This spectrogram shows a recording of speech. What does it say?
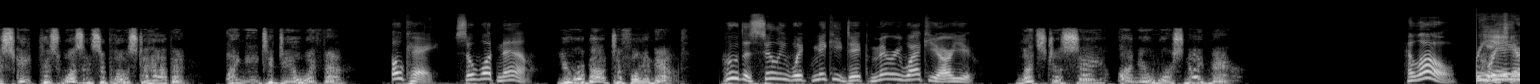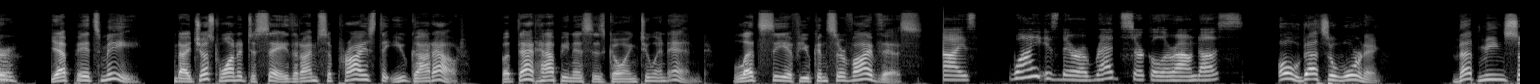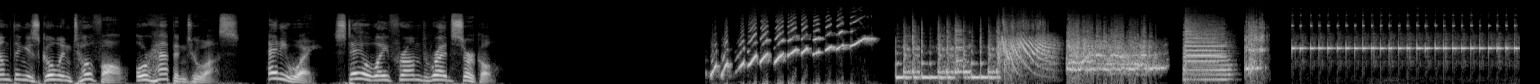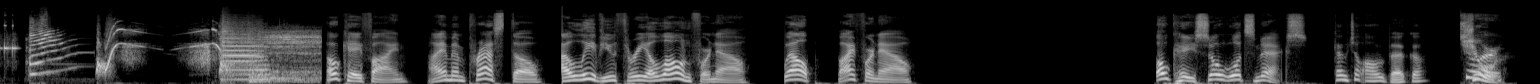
escape this wasn't supposed to happen. I need to deal with that. Okay, so what now? You're about to find out. Who the silly wick Nicky Dick Mary Wacky are you? Let's just say I'm your worst nightmare. Hello. Creator. Yep, it's me. And I just wanted to say that I'm surprised that you got out. But that happiness is going to an end. Let's see if you can survive this. Guys, why is there a red circle around us? Oh, that's a warning. That means something is going to fall or happen to us. Anyway, stay away from the red circle. Okay, fine. I am impressed, though. I'll leave you three alone for now. Welp, bye for now. Okay, so what's next? Go to Alberga. Sure. sure.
